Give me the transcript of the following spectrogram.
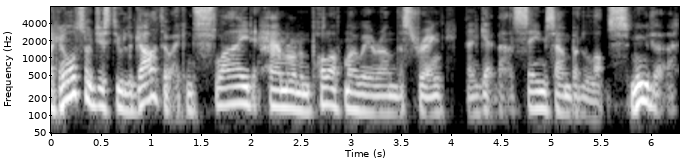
But I can also just do legato. I can slide, hammer on and pull off my way around the string and get that same sound but a lot smoother.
